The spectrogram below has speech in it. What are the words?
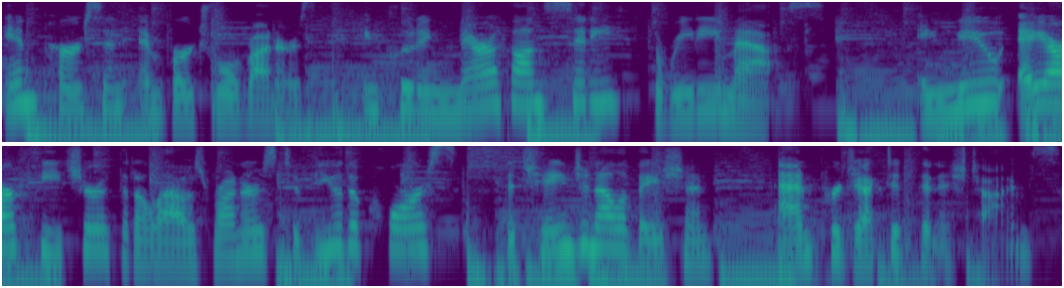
in person and virtual runners, including Marathon City 3D maps, a new AR feature that allows runners to view the course, the change in elevation, and projected finish times.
